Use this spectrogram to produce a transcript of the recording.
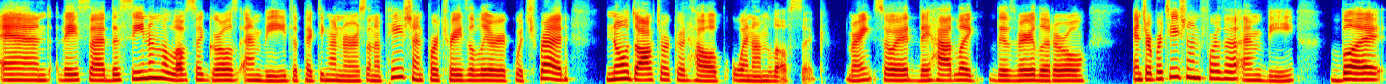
And they said the scene in the Lovesick Girls MV depicting a nurse and a patient portrays a lyric which read, No doctor could help when I'm lovesick. Right. So it, they had like this very literal interpretation for the MV. But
